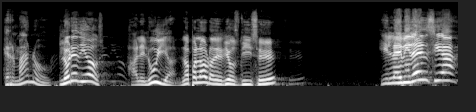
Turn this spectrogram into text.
hermano, gloria a Dios, Aleluya. La palabra de Dios dice. Y la evidencia.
